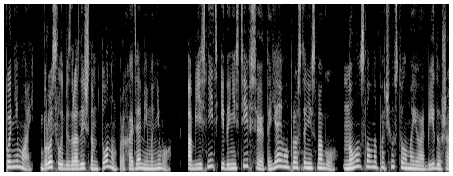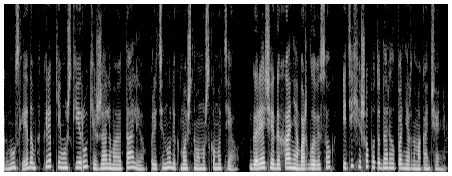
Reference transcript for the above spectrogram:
Понимай, бросила безразличным тоном, проходя мимо него. Объяснить и донести все это я ему просто не смогу. Но он словно почувствовал мою обиду, шагнул следом, крепкие мужские руки сжали мою талию, притянули к мощному мужскому телу. Горячее дыхание обожгло висок, и тихий шепот ударил по нервным окончаниям.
